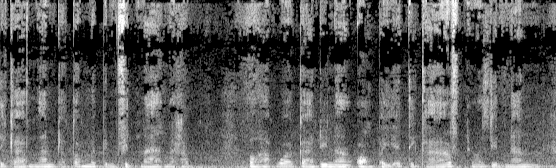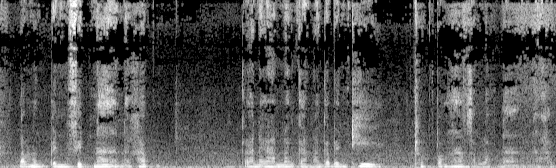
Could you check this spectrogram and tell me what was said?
ติกาฟนั้นจะต้องไม่เป็นฟิตนะนะครับเพราะหากว่าการที่นางออกไปเอติกาฟในมัสยิดนั้น แล้วมันเป็นฟิตนะนะครับ การกระทำดังกล่าวนั้นก็เป็นที่ถูกต้องห้ามสำหรับนางนะครับ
